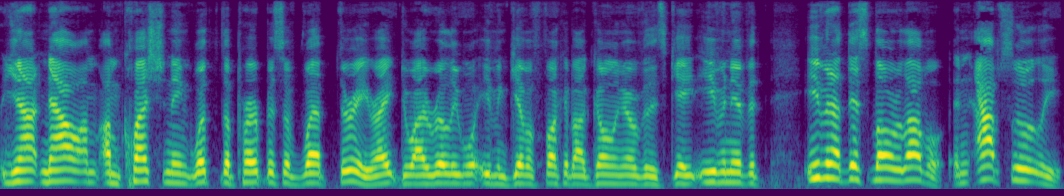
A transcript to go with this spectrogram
you know, now I'm, I'm questioning what's the purpose of Web three, right? Do I really even give a fuck about going over this gate, even if it, even at this lower level? And absolutely,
